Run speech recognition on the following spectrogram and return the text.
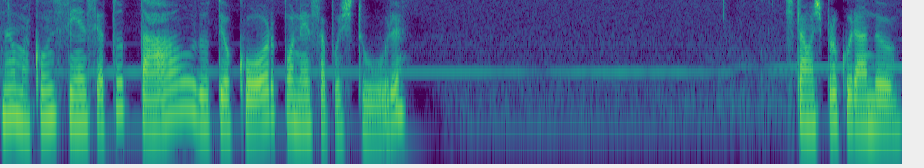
Uma consciência total do teu corpo nessa postura. Estamos procurando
